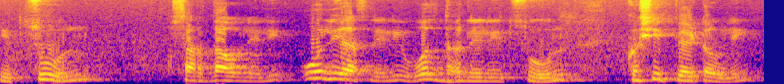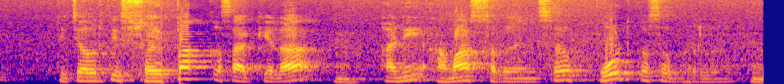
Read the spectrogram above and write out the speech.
ती चूल सरदावलेली ओली असलेली वल धरलेली चूल कशी पेटवली तिच्यावरती स्वयंपाक कसा केला आणि आम्हा सगळ्यांचं पोट कसं भरलं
